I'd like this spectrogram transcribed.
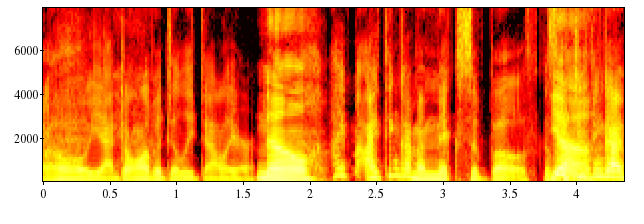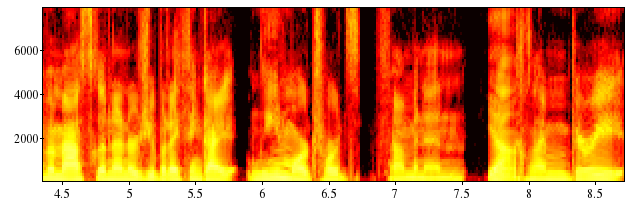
Oh, yeah. Don't love a dilly dallyer. no. I, I think I'm a mix of both because I do think I have a masculine energy, but I think I lean more towards feminine Yeah. because I'm very,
